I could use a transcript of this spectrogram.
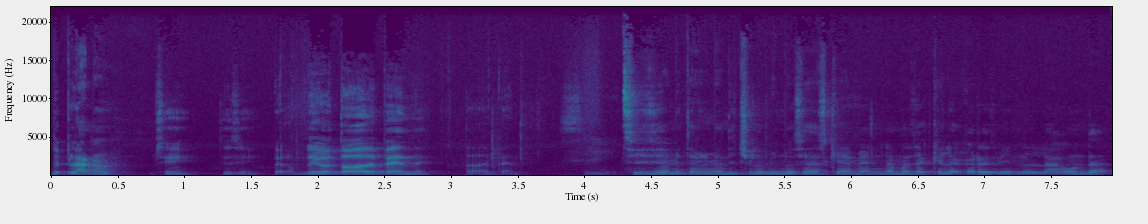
De plano. Sí, sí, sí. Pero digo, todo depende. Todo depende. Sí. Sí, sí, a mí también me han dicho lo mismo. ¿Sabes qué, men? Nada más ya que le agarres bien la onda,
